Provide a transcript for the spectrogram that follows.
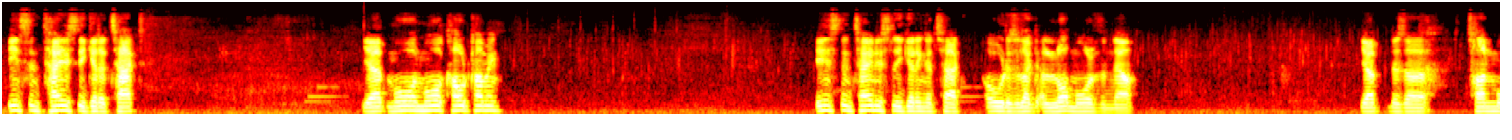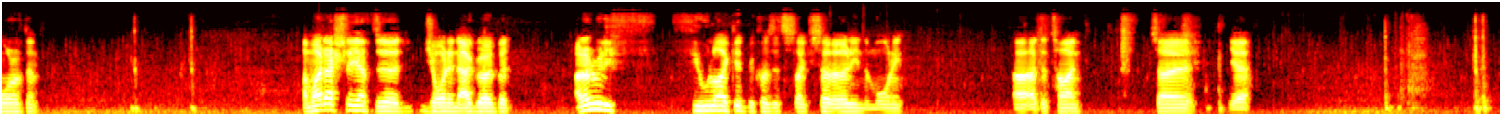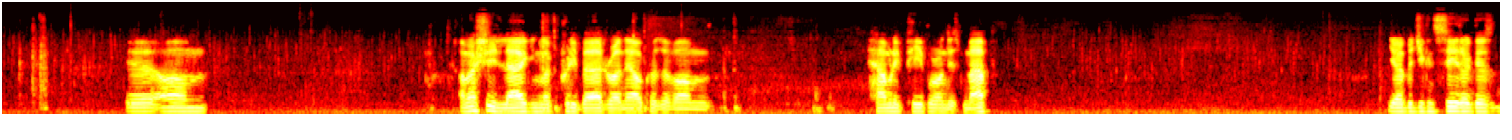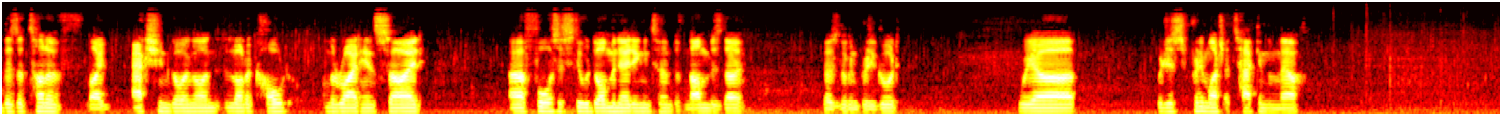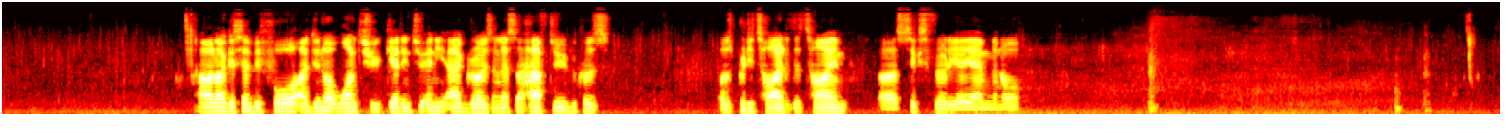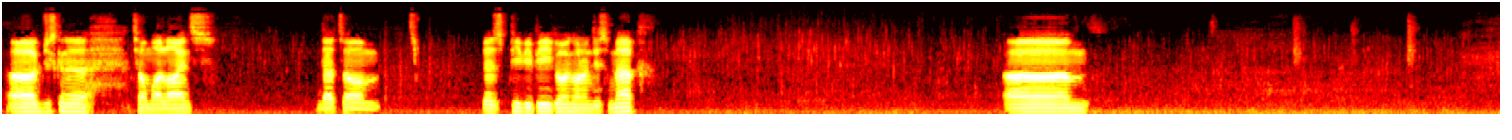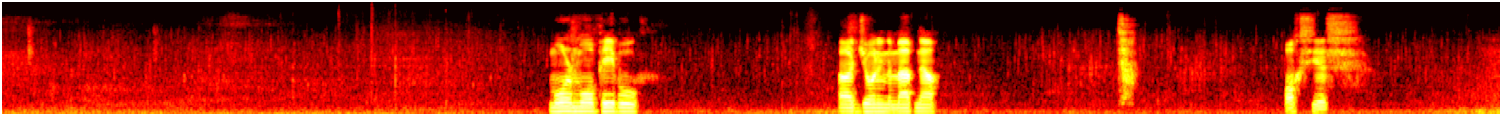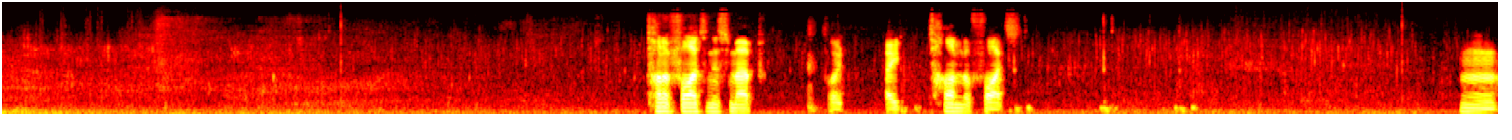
Instantaneously get attacked. Yep, more and more cult coming. Instantaneously getting attacked. Oh, there's like a lot more of them now. Yep, there's a ton more of them. I might actually have to join an aggro, but I don't really feel like it because it's like so early in the morning uh, at the time. So yeah, yeah. Um, I'm actually lagging like pretty bad right now because of um how many people are on this map. Yeah, but you can see like there's there's a ton of like action going on, a lot of Cult on the right hand side. Uh, Force is still dominating in terms of numbers, though. So it's looking pretty good. We are, we're just pretty much attacking them now. Uh, like I said before, I do not want to get into any aggros unless I have to because I was pretty tired at the time, uh, 6:30 a.m. and all. Uh, I'm just gonna tell my lines that um there's PvP going on on this map. Um, more and more people are joining the map now. Boxius. Ton of fights in this map. Like, a ton of fights. Hmm.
